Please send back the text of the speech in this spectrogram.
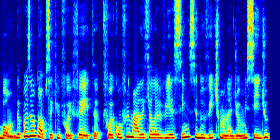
Bom, depois da autópsia que foi feita, foi confirmada que ela havia sim sido vítima né, de homicídio,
